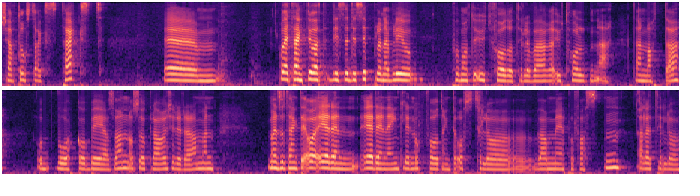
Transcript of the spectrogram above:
skjærtorsdagstekst. Um, og jeg tenkte jo at disse disiplene blir jo på en måte utfordret til å være utholdende den natta. Og våke og be og sånn, og så klarer ikke de det. da, Men, men så tenkte jeg, er det, en, er det en, egentlig en oppfordring til oss til å være med på fasten? Eller til å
